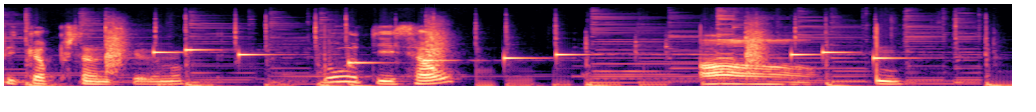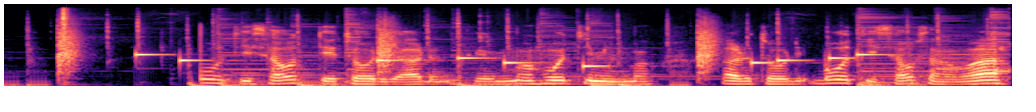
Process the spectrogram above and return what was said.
ピックアップしたんですけども、ボーティ・サオ？ああ。うん。ボーティ・サオっていう通りがあるんですけど、まあ、ホーチミンにもある通り、ボーティ・サオさんは、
